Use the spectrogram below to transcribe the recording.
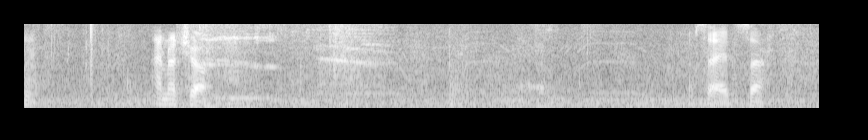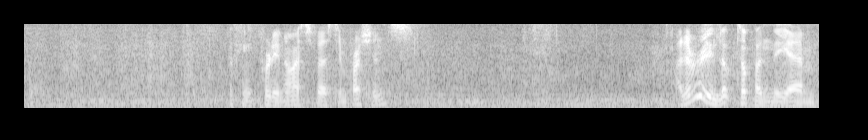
Hmm. I'm not sure. I'd say it's uh, looking pretty nice first impressions. I never really looked up on the. Um,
